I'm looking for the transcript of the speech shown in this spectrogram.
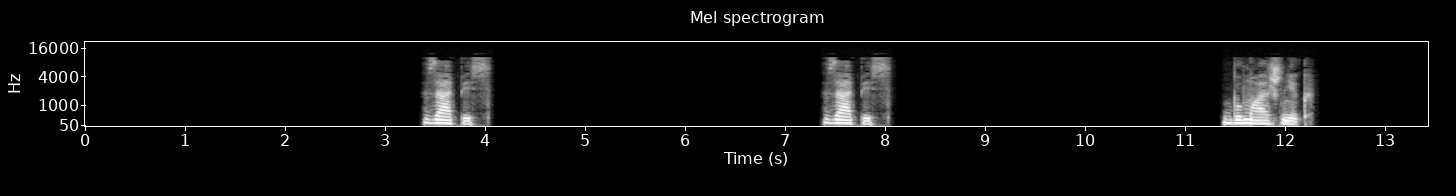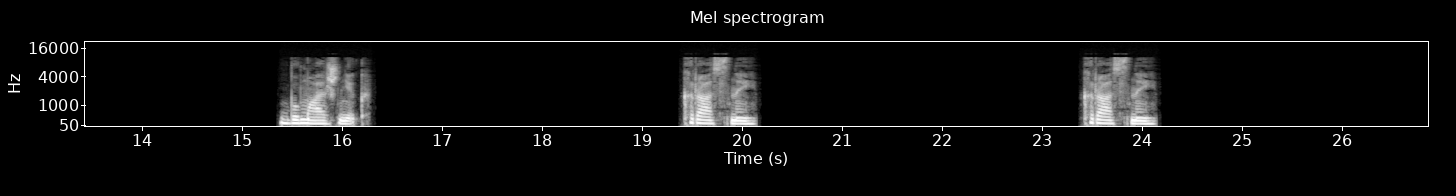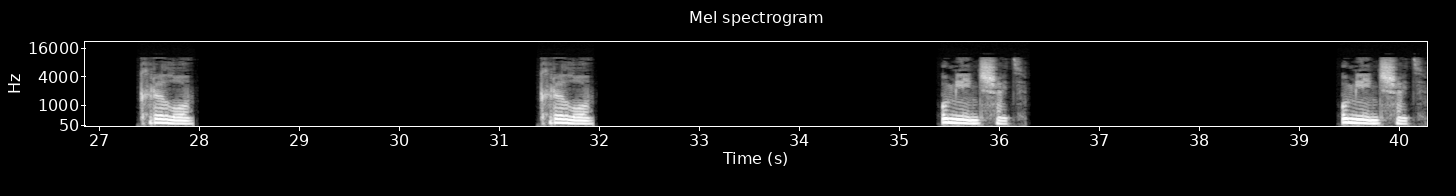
Запись. Запись. Бумажник. Бумажник. Красный. Красный. Крыло. Крыло. Уменьшить. Уменьшить.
